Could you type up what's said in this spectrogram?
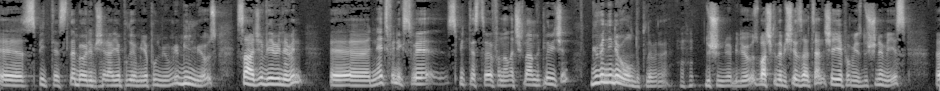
e, Speed Test'te böyle bir şeyler yapılıyor mu yapılmıyor mu bilmiyoruz. Sadece verilerin e, Netflix ve Speed Test tarafından açıklandıkları için güvenilir olduklarını düşünebiliyoruz. Başka da bir şey zaten şey yapamayız, düşünemeyiz. Ee,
